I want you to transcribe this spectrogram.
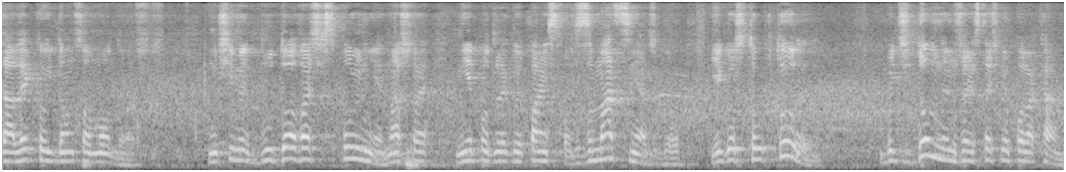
daleko idącą mądrość. Musimy budować wspólnie nasze niepodległe państwo, wzmacniać go, jego struktury, być dumnym, że jesteśmy Polakami.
